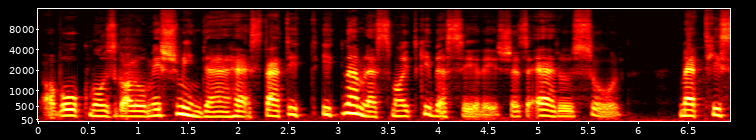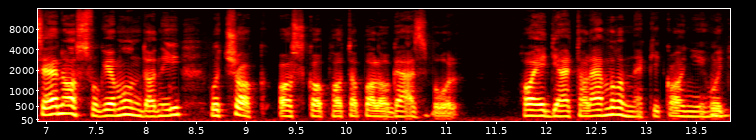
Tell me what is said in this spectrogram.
a vók mozgalom, és mindenhez. Tehát itt, itt nem lesz majd kibeszélés, ez erről szól. Mert hiszen azt fogja mondani, hogy csak az kaphat a palagázból, ha egyáltalán van nekik annyi, hm. hogy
